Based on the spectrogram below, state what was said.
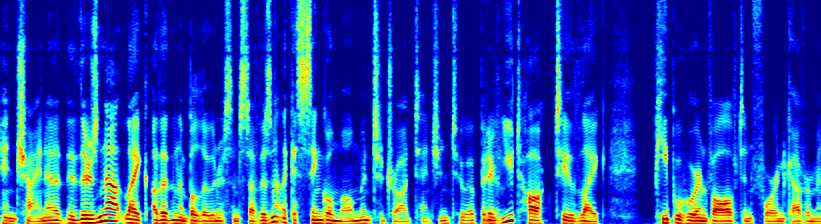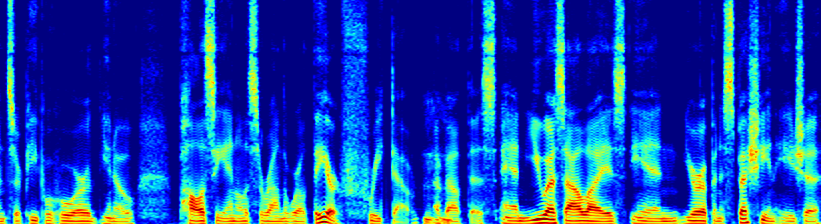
and China. There's not like other than the balloon or some stuff, there's not like a single moment to draw attention to it, but if you talk to like people who are involved in foreign governments or people who are, you know, policy analysts around the world, they are freaked out Mm-hmm. about this. And US allies in Europe and especially in Asia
